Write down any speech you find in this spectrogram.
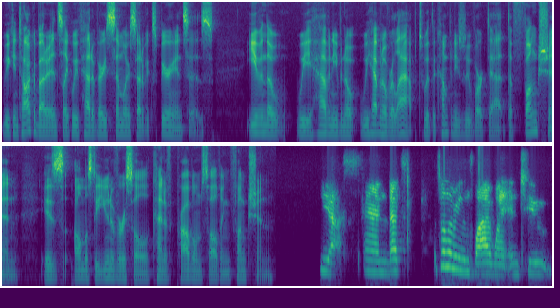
we can talk about it. It's like we've had a very similar set of experiences even though we haven't even we haven't overlapped with the companies we've worked at the function is almost a universal kind of problem solving function. Yes and that's that's one of the reasons why i went into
